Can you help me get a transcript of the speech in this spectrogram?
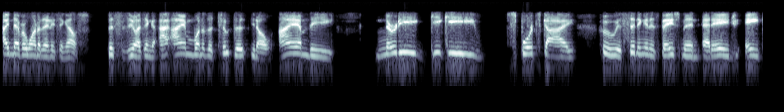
I never wanted anything else. This is the only thing. I, I am one of the two. The you know, I am the nerdy, geeky sports guy who is sitting in his basement at age eight,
